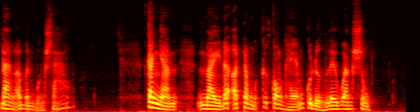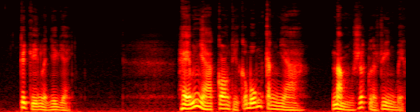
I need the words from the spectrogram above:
đang ở bên quận 6. Căn nhà này đã ở trong một cái con hẻm của đường Lê Quang Sung. Cái chuyện là như vậy. Hẻm nhà con thì có bốn căn nhà nằm rất là riêng biệt.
